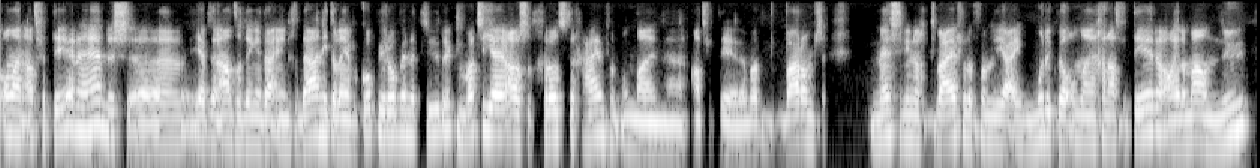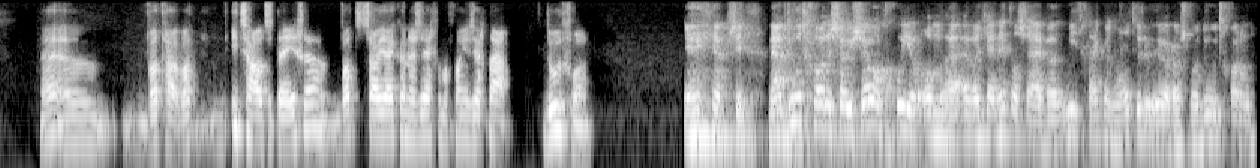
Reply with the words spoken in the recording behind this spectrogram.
online adverteren. Hè? Dus je hebt een aantal dingen daarin gedaan. Niet alleen voor CopyRobin natuurlijk. Maar wat zie jij als het grootste geheim van online adverteren? Wat, waarom mensen die nog twijfelen van ja, ik, moet ik wel online gaan adverteren, al helemaal nu. Hè, uh, wat, wat, iets houdt ze tegen. Wat zou jij kunnen zeggen waarvan je zegt, nou, doe het gewoon. Ja, ja, precies. Nou, doe het gewoon is sowieso een goede om, uh, wat jij net al zei, niet gelijk met honderden euro's, maar doe het gewoon om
